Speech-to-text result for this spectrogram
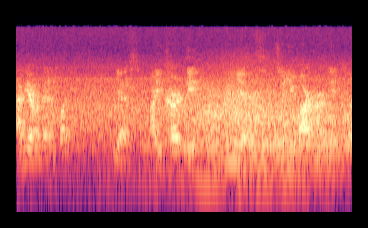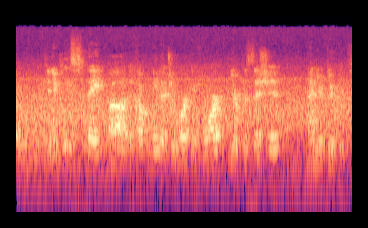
Have you ever been employed? Yes. Are you currently employed? Yes. So you are currently employed. Can you please state uh, the company that you're working for, your position, and your duties?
